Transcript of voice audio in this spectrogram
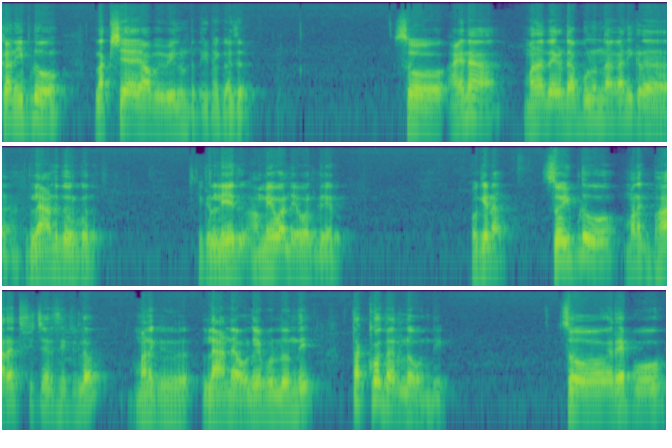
కానీ ఇప్పుడు లక్ష యాభై వేలు ఉంటుంది ఇక్కడ గజం. సో ఆయన మన దగ్గర డబ్బులు ఉన్నా కానీ ఇక్కడ ల్యాండ్ దొరకదు. ఇక్కడ లేదు అమ్మేవాళ్ళు ఎవరు లేరు. ఓకేనా? సో ఇప్పుడు మనకు భారత్ ఫ్యూచర్ సిటీలో మనకు ల్యాండ్ అవైలబుల్ ఉంది తక్కువ ధరలో ఉంది. సో రేపు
